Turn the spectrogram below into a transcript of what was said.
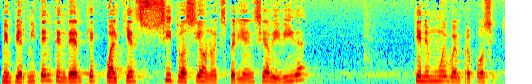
me permite entender que cualquier situación o experiencia vivida tiene un muy buen propósito.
